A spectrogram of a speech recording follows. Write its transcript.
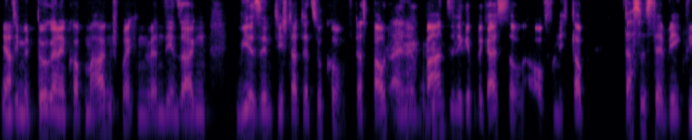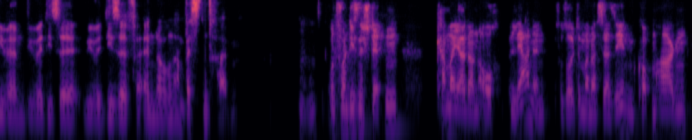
Wenn ja. Sie mit Bürgern in Kopenhagen sprechen, werden Sie ihnen sagen, wir sind die Stadt der Zukunft. Das baut eine wahnsinnige Begeisterung auf. Und ich glaube, das ist der Weg, wie wir, wie wir, diese, wie wir diese Veränderung am besten treiben. Mhm. Und von diesen Städten kann man ja dann auch lernen. So sollte man das ja sehen. Kopenhagen,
